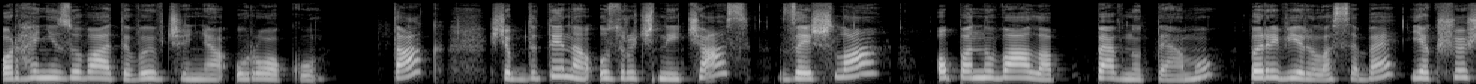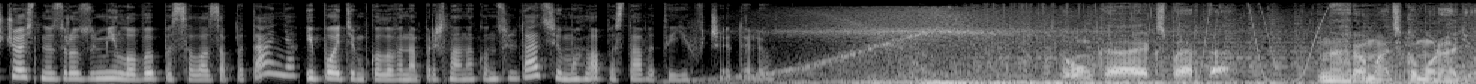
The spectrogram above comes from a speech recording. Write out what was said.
організувати вивчення уроку так, щоб дитина у зручний час зайшла, опанувала певну тему. Перевірила себе, якщо щось незрозуміло, виписала запитання, і потім, коли вона прийшла на консультацію, могла поставити їх вчителю. Думка експерта на громадському радіо,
